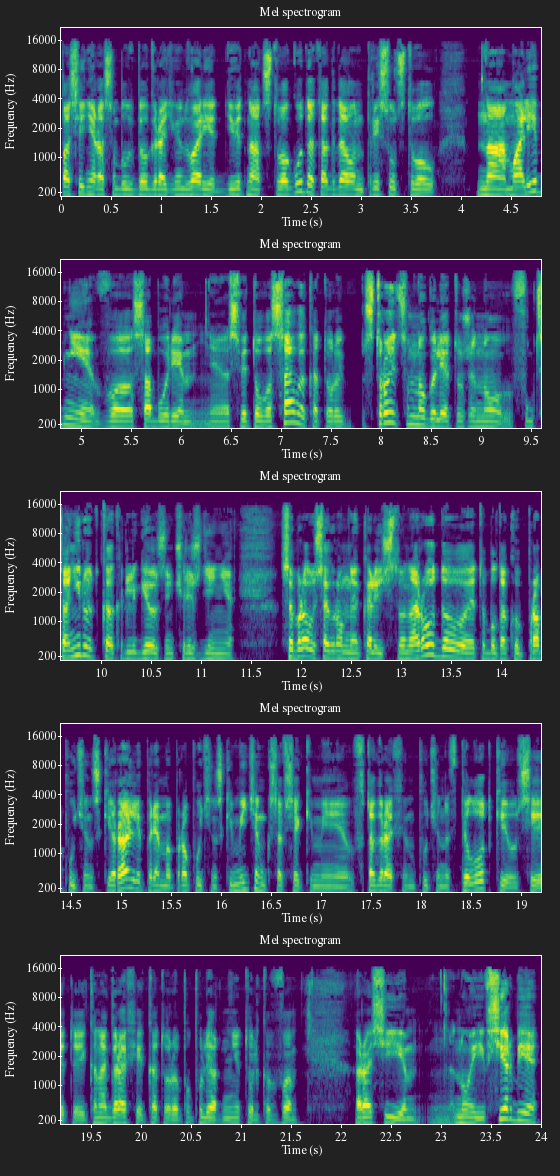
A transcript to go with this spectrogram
Последний раз он был в Белграде в январе 2019 года. Тогда он присутствовал на молебне в соборе Святого Савы, который строится много лет уже, но функционирует как религиозное учреждение. Собралось огромное количество народу, это был такой пропутинский ралли, прямо пропутинский митинг со всякими фотографиями Путина в пилотке, вот всей этой иконографии, которая популярна не только в России, но и в Сербии.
